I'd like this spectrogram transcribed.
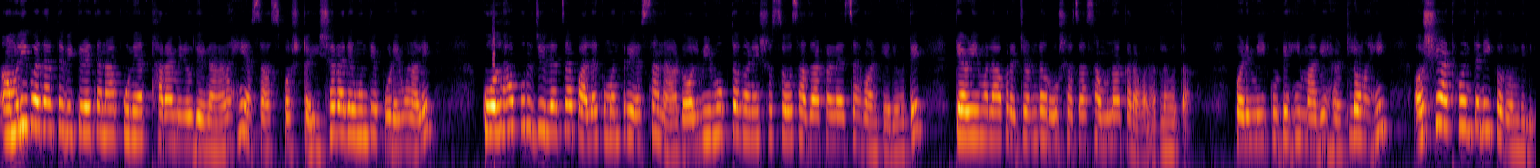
अंमली पदार्थ विक्रेत्यांना पुण्यात थारा मिळू देणार नाही असा स्पष्ट इशारा देऊन ते पुढे म्हणाले. कोल्हापूर जिल्ह्याचा पालकमंत्री असताना डॉल्बीमुक्त गणेशोत्सव साजरा करण्याचे आवाहन केले होते. त्यावेळी मला प्रचंड रोषाचा सामना करावा लागला होता. पण मी कुठेही मागे हटलो नाही अशी आठवण त्यांनी करून दिली.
